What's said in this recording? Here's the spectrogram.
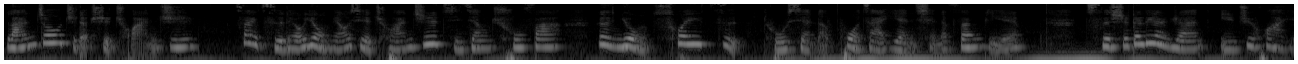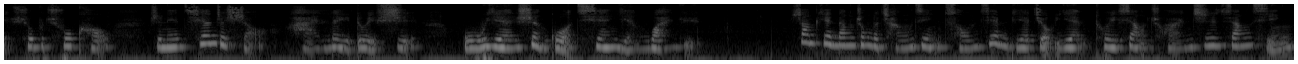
兰舟指的是船只，在此柳永描写船只即将出发，更用催字凸显了迫在眼前的分别。此时的恋人一句话也说不出口，只能牵着手，含泪对视，无言胜过千言万语。上片当中的场景从饯别酒宴推向船只将行，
